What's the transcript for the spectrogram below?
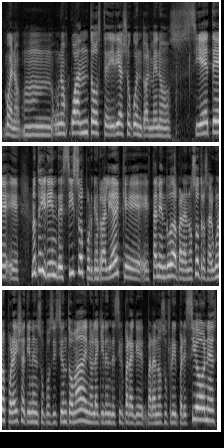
bueno, mm, unos cuantos, te diría, yo cuento al menos siete. Eh, no te diría indecisos porque en realidad es que están en duda para nosotros. Algunos por ahí ya tienen su posición tomada y no la quieren decir para que para no sufrir presiones.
